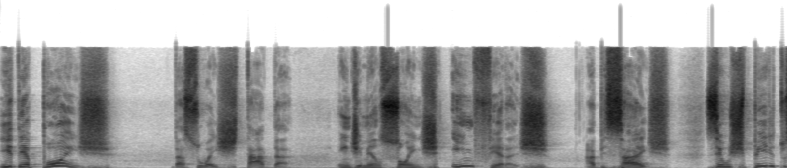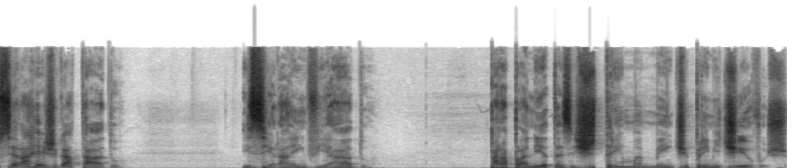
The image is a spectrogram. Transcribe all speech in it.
E depois da sua estada em dimensões ínferas, abissais, seu espírito será resgatado e será enviado para planetas extremamente primitivos.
